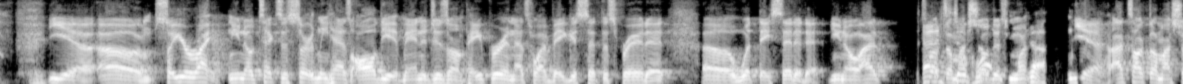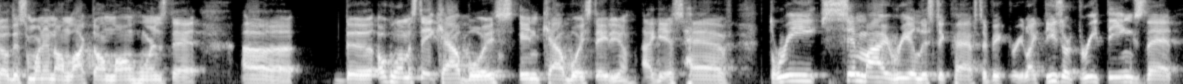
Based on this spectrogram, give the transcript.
yeah. Um, so you're right. You know, Texas certainly has all the advantages on paper, and that's why Vegas set the spread at uh, what they set it at. You know, I talked on my show this morning. Yeah. yeah. I talked on my show this morning on Locked On Longhorns that uh, the Oklahoma State Cowboys in Cowboy Stadium, I guess, have three semi realistic paths to victory. Like these are three things that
